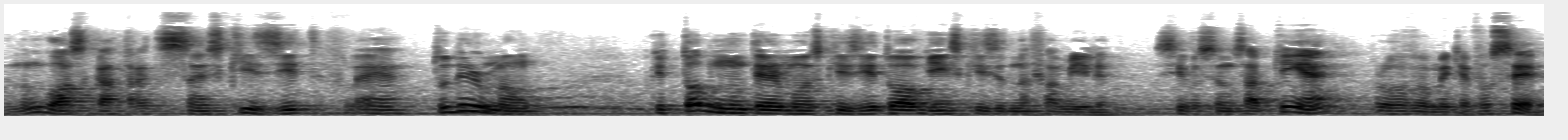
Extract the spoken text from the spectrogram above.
Eu não gosto daquela tradição esquisita. É, tudo irmão. Porque todo mundo tem irmão esquisito ou alguém esquisito na família. Se você não sabe quem é, provavelmente é você.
